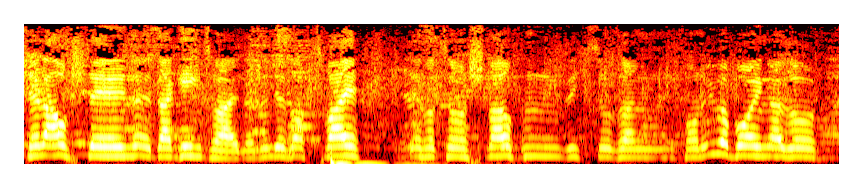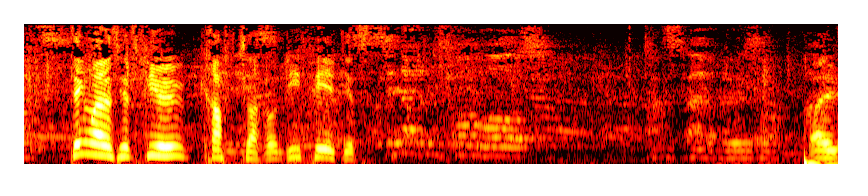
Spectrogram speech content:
schnell aufstellen, äh, dagegen zu halten. Da sind jetzt auch zwei, die erstmal zu schnaufen, sich sozusagen vorne überbeugen. Also ich denke mal, das ist jetzt viel Kraftsache und die fehlt jetzt. Weil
